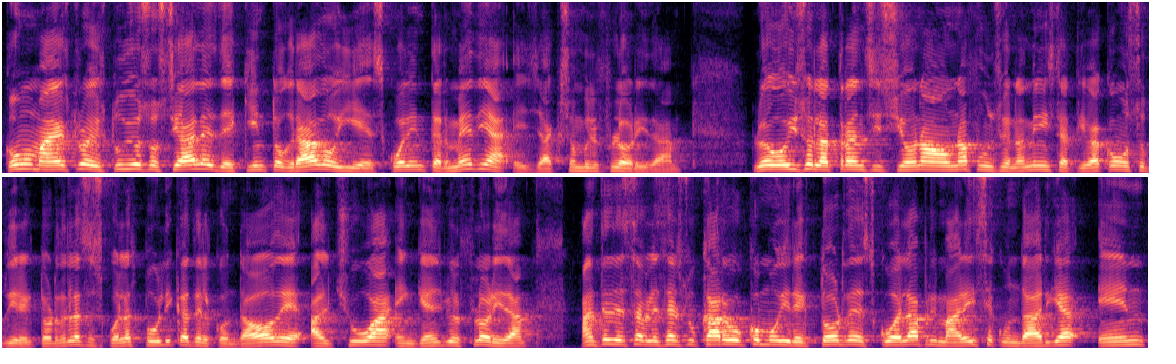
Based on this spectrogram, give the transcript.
como maestro de estudios sociales de quinto grado y escuela intermedia en Jacksonville, Florida. Luego hizo la transición a una función administrativa como subdirector de las escuelas públicas del condado de Alchua en Gainesville, Florida, antes de establecer su cargo como director de escuela primaria y secundaria en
